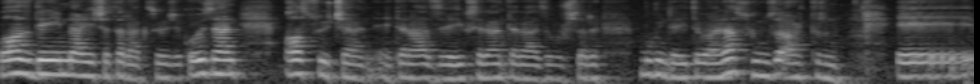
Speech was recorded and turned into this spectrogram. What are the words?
bazı deneyimler yaşatarak söyleyecek. O yüzden az su içen e, terazi ve yükselen terazi burçları bugünden itibaren suyunuzu arttırın. E,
